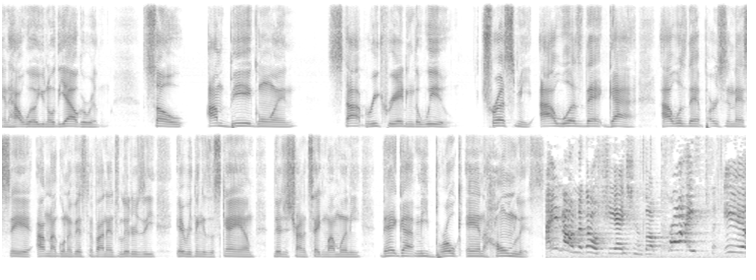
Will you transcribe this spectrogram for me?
and how well you know the algorithm. So I'm big on stop recreating the wheel. Trust me, I was that guy. I was that person that said, I'm not going to invest in financial literacy. Everything is a scam. They're just trying to take my money. That got me broke and homeless. No negotiation. The price is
